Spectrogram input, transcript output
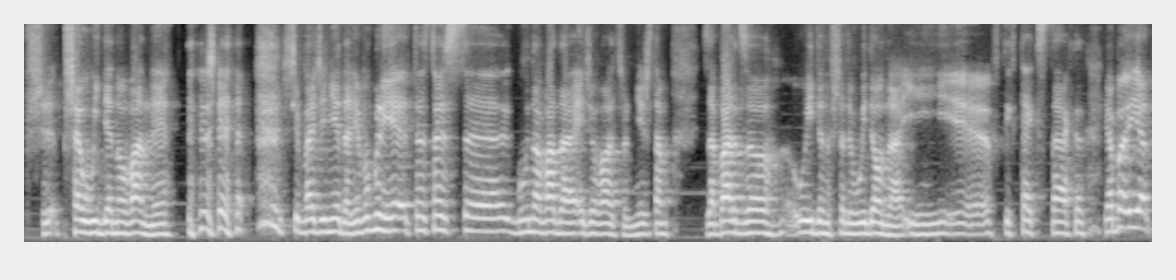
prze, przewidenowany, że się bardziej nie da. Nie, w ogóle to, to jest e, główna wada Age of Ultron, nie? że tam za bardzo Whedon wszedł w Whedona i e, w tych tekstach. Ten, ja, ja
